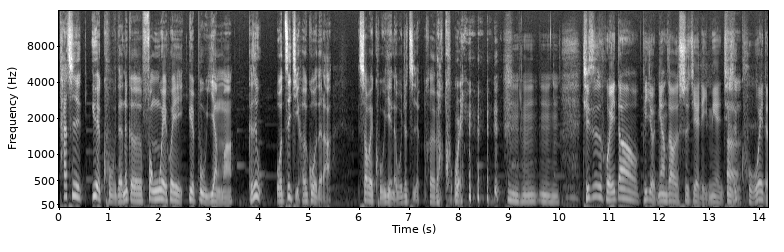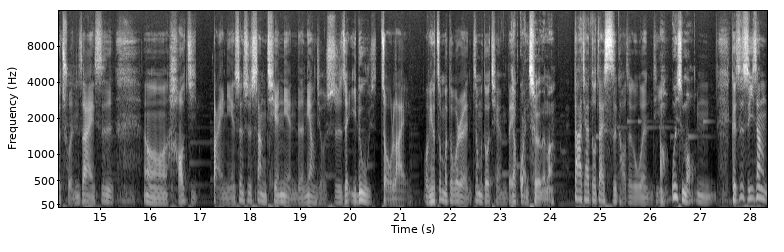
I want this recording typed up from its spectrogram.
它是越苦的那个风味会越不一样吗？可是我自己喝过的啦。稍微苦一点的，我就只喝到苦味。嗯哼，嗯哼。其实回到啤酒酿造的世界里面，其实苦味的存在是，嗯、呃，好几百年甚至上千年的酿酒师这一路走来，我们有这么多人，这么多前辈要贯彻的吗？大家都在思考这个问题。哦，为什么？嗯，可是实际上，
